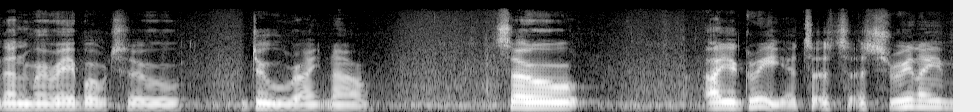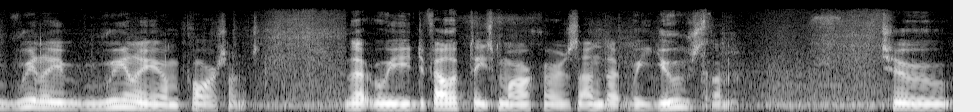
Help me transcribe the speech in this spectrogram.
than we're able to do right now. So I agree. It's, it's, it's really, really, really important that we develop these markers and that we use them to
